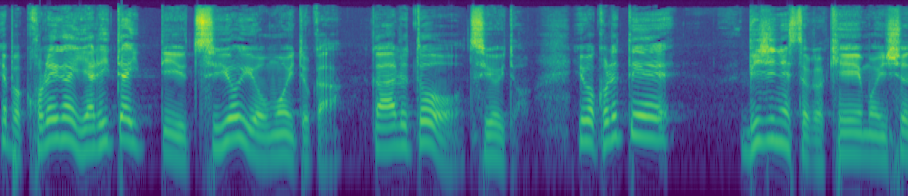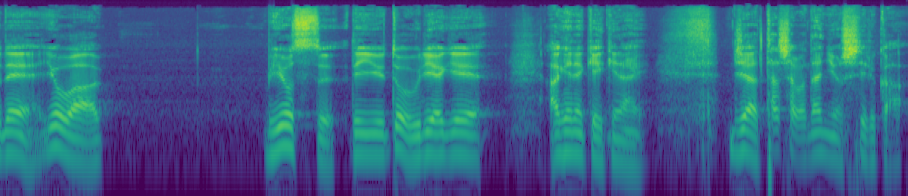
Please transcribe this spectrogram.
やっぱこれがやりたいっていう強い思いとかがあると強いと。要はこれってビジネスとか経営も一緒で要は美容室でいうと売り上げ上げなきゃいけない。じゃあ他社は何をしてるか。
